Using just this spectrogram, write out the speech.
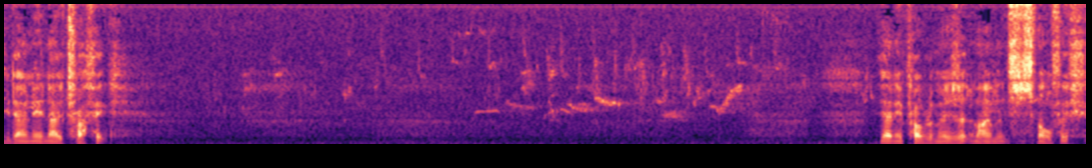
You don't hear no traffic. The only problem is at the moment it's small fish.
